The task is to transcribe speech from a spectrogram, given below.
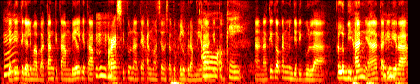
Hmm. Jadi 35 batang kita ambil, kita press itu nanti akan menghasilkan satu kilogram nira oh, gitu. oke. Nah, nanti itu akan menjadi gula. Kelebihannya tadi nira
